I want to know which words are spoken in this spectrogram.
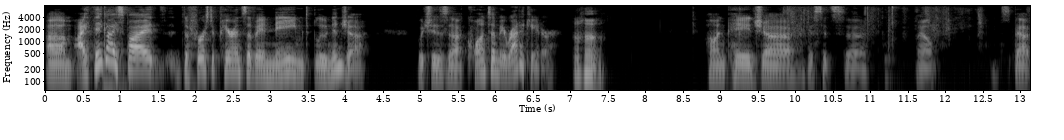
Um, I think I spied the first appearance of a named Blue Ninja, which is uh, Quantum Eradicator. Uh huh. On page uh i guess it's uh well It's about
